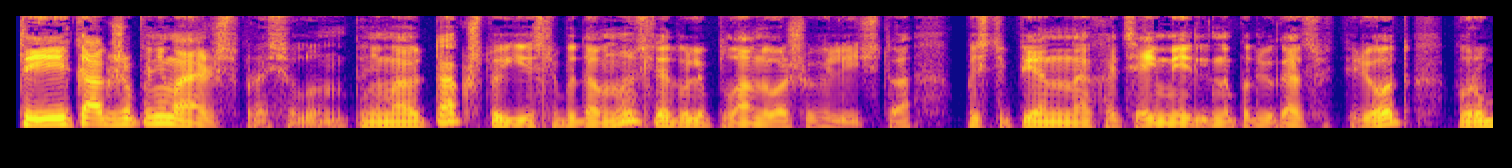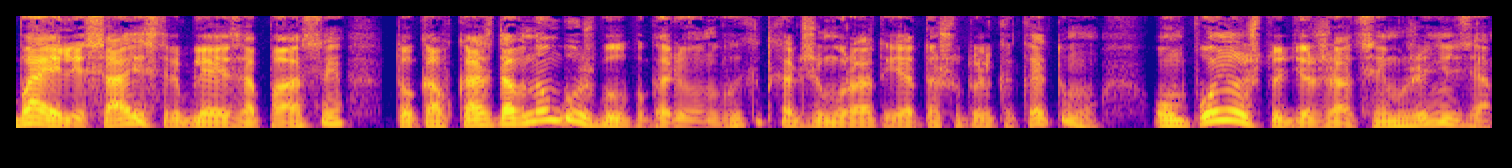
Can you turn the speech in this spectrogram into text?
«Ты как же понимаешь?» — спросил он. «Понимаю так, что если бы давно следовали плану Вашего Величества, постепенно, хотя и медленно подвигаться вперед, вырубая леса, истребляя запасы, то Кавказ давно бы уж был покорен. Выход Хаджи Мурата я отношу только к этому. Он понял, что держаться им уже нельзя».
